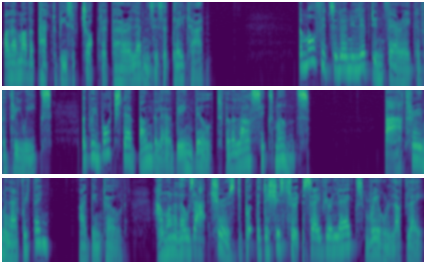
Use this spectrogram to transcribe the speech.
while her mother packed a piece of chocolate for her elevenses at playtime. The Moffats had only lived in Fairacre for three weeks, but we'd watched their bungalow being built for the last six months. Bathroom and everything, I'd been told, and one of those hatchers to put the dishes through to save your legs, real lovely.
